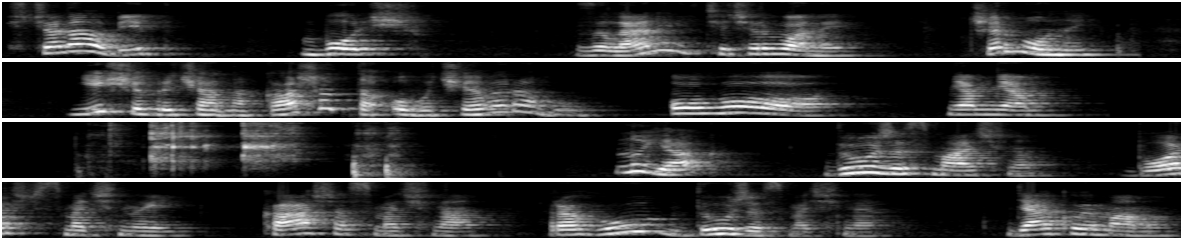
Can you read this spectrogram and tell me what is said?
Що на обід? Борщ. Зелений чи червоний? Червоний. Є ще гречана каша та овочеве рагу. Ого! Ням-ням. Ну як? Дуже смачно. Борщ смачний. Каша смачна. Рагу дуже смачне. Дякую, мамо.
